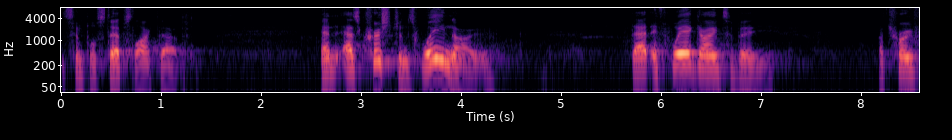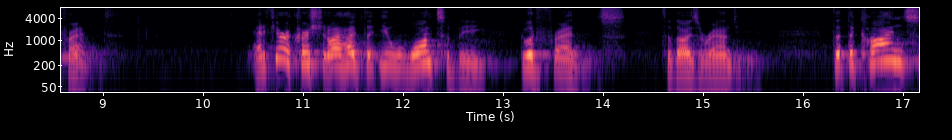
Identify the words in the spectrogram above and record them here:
simple steps like that. And as Christians, we know that if we're going to be a true friend, and if you're a Christian, I hope that you will want to be good friends to those around you. That the kinds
